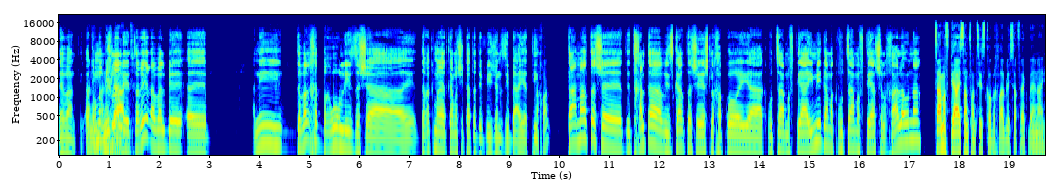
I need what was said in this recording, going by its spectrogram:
הבנתי. אתה אומר בכלל. צריך, אבל ב... אה, אני... דבר אחד ברור לי זה שה... זה רק מראה עד כמה שיטת הדיוויז'נס היא בעייתית. נכון? אתה אמרת שהתחלת והזכרת שיש לך פה היא הקבוצה המפתיעה, האם היא גם הקבוצה המפתיעה שלך לעונה? קבוצה מפתיעה היא סן פרנסיסקו בכלל בלי ספק בעיניי.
